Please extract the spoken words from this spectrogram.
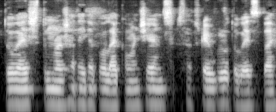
তো গাইজ তোমরা সাথেই থাকো লাইক কমেন্ট শেয়ার সাবস্ক্রাইব করো, তো গাইজ বাই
